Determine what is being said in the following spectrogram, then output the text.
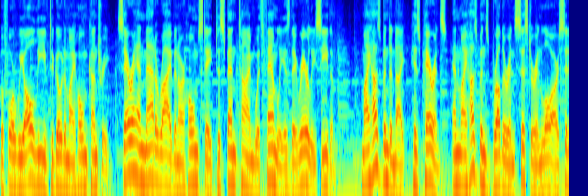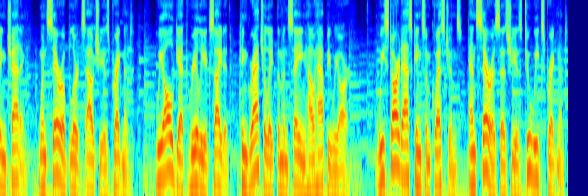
before we all leave to go to my home country, Sarah and Matt arrive in our home state to spend time with family as they rarely see them. My husband and I, his parents, and my husband's brother and sister-in-law are sitting chatting when Sarah blurts out she is pregnant. We all get really excited, congratulate them and saying how happy we are. We start asking some questions, and Sarah says she is two weeks pregnant.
